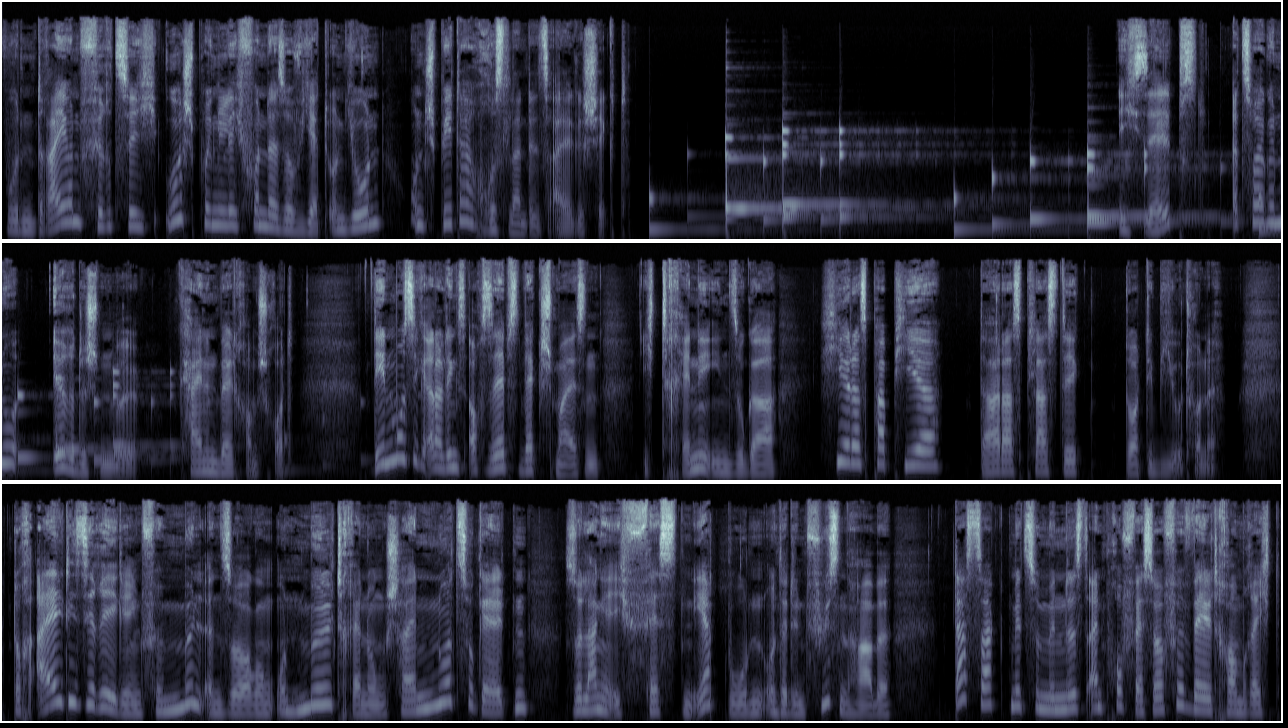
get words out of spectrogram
wurden 43 ursprünglich von der Sowjetunion und später Russland ins All geschickt. Ich selbst erzeuge nur irdischen Müll, keinen Weltraumschrott. Den muss ich allerdings auch selbst wegschmeißen. Ich trenne ihn sogar. Hier das Papier, da das Plastik, dort die Biotonne. Doch all diese Regeln für Müllentsorgung und Mülltrennung scheinen nur zu gelten, solange ich festen Erdboden unter den Füßen habe. Das sagt mir zumindest ein Professor für Weltraumrecht,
